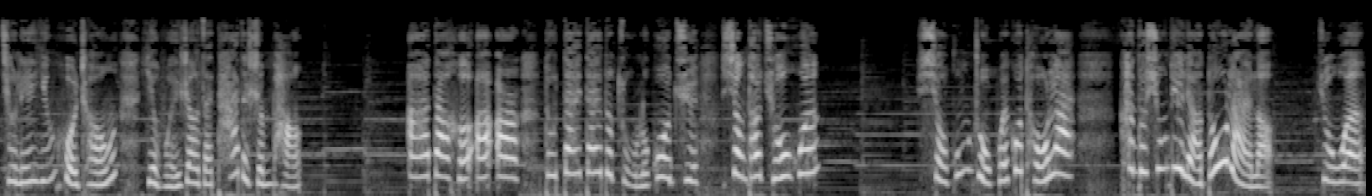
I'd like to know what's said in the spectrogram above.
就连萤火虫也围绕在她的身旁。阿大和阿二都呆呆的走了过去，向她求婚。小公主回过头来，看到兄弟俩都来了，就问。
